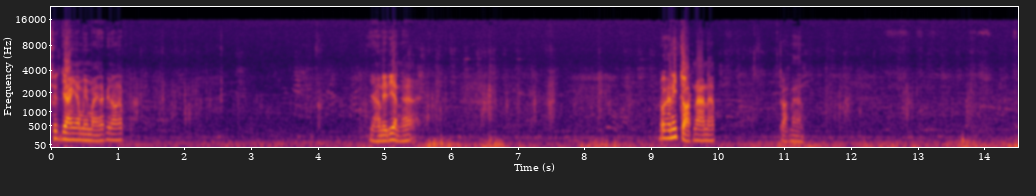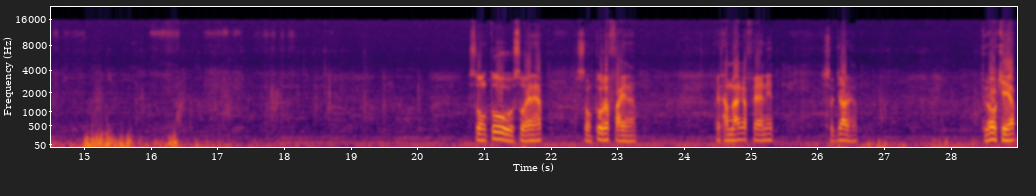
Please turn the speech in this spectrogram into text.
ชุดยางยังใหม่ ๆ นะพี่น้องครับ อย่างเรเดียนนะฮะรถคันนี้จอดนานนะครับ จอดนานทรงตู้สวยนะครับทรงตู้รถไฟนะครับ ไปทำร้านกาแฟนี่ สุดยอดเลยครับ ถือว่าโอเคครับ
